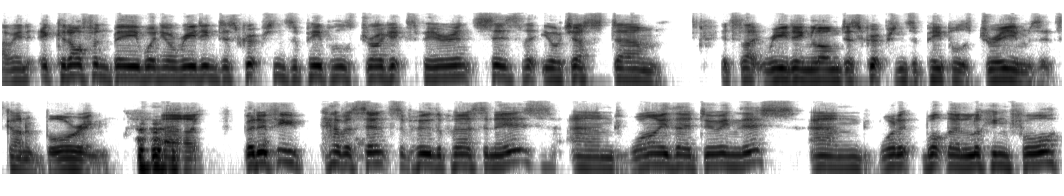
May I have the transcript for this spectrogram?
I mean, it can often be when you're reading descriptions of people's drug experiences that you're just, um, it's like reading long descriptions of people's dreams. It's kind of boring. Uh, but if you have a sense of who the person is and why they're doing this and what it, what they're looking for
